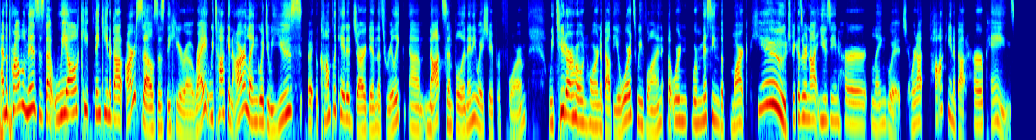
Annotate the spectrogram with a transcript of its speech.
And the problem is, is that we all keep thinking about ourselves as the hero, right? We talk in our language, we use complicated jargon that's really um, not simple in any way, shape, or form. We toot our own horn about the awards we've won, but we're we're missing the mark huge because we're not using her language. We're not talking about her pains.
